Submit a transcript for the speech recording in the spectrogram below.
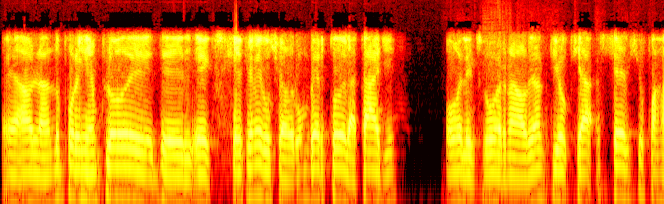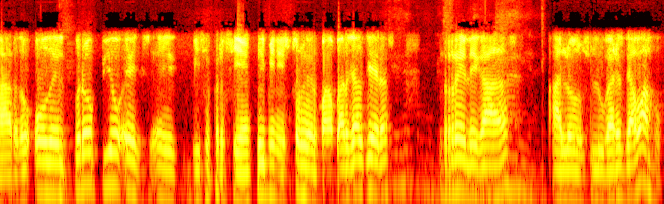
eh, hablando por ejemplo de- del ex jefe negociador Humberto de la Calle o del ex gobernador de Antioquia Sergio Fajardo o del propio ex eh, vicepresidente y ministro Germán Vargas Lleras, relegadas a los lugares de abajo.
